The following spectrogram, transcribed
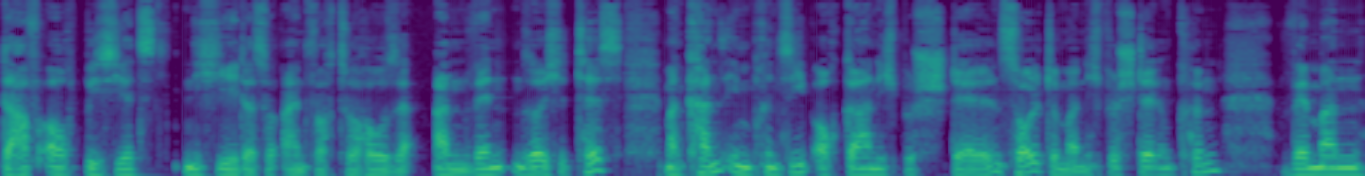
darf auch bis jetzt nicht jeder so einfach zu Hause anwenden, solche Tests. Man kann im Prinzip auch gar nicht bestellen, sollte man nicht bestellen können, wenn man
